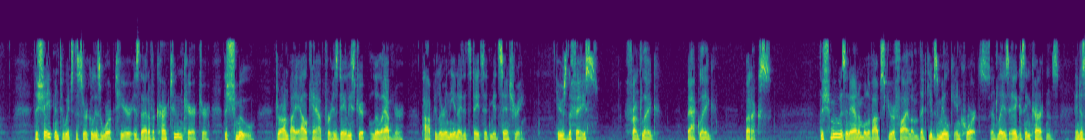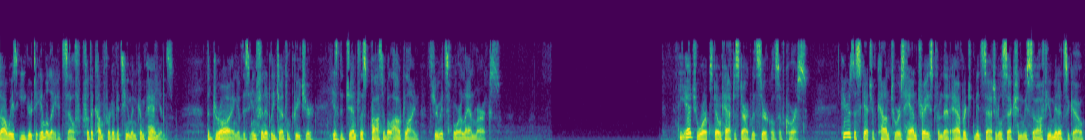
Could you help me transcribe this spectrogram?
The shape into which the circle is warped here is that of a cartoon character, the Shmoo, drawn by Al Capp for his daily strip Lil Abner, popular in the United States at mid-century. Here's the face, front leg, back leg, buttocks. The shmoo is an animal of obscure phylum that gives milk in quarts and lays eggs in cartons and is always eager to immolate itself for the comfort of its human companions. The drawing of this infinitely gentle creature is the gentlest possible outline through its four landmarks. The edge warps don't have to start with circles, of course. Here's a sketch of contours hand-traced from that averaged mid-sagittal section we saw a few minutes ago,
